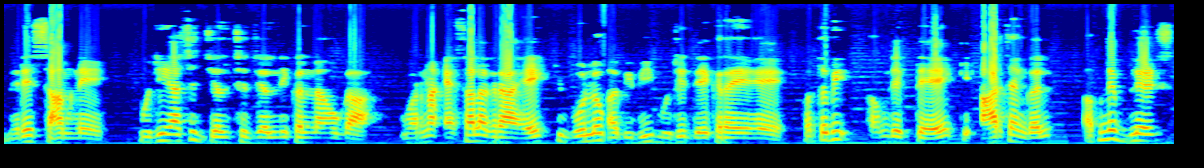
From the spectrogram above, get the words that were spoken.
मेरे सामने। मुझे यहाँ से जल्द से जल्द निकलना होगा। वरना ऐसा लग रहा है कि वो लोग अभी भी मुझे देख रहे हैं। और तभी हम देखते हैं कि आर्चंगल अपने ब्लेड्स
